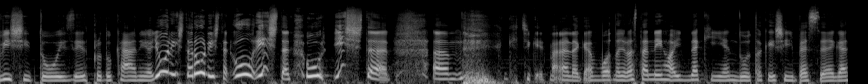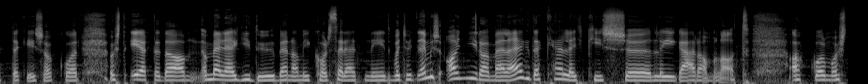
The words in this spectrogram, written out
visító izét produkálni, hogy úristen, úristen, úristen, úristen! Um, kicsikét már elegem volt nagyon, aztán néha így neki indultak, és így beszélgettek, és akkor most érted a, a meleg időben, amikor szeretnéd, vagy hogy nem is annyira meleg, de kell egy kis légáramlat, akkor most,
